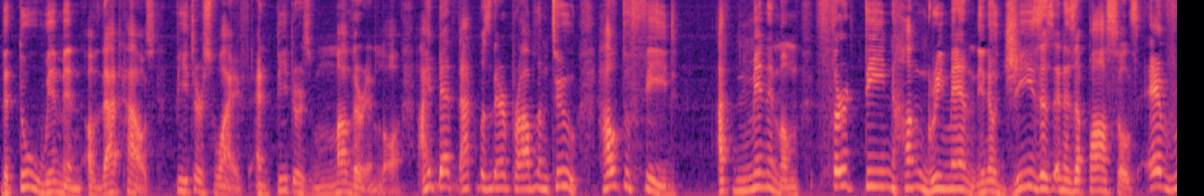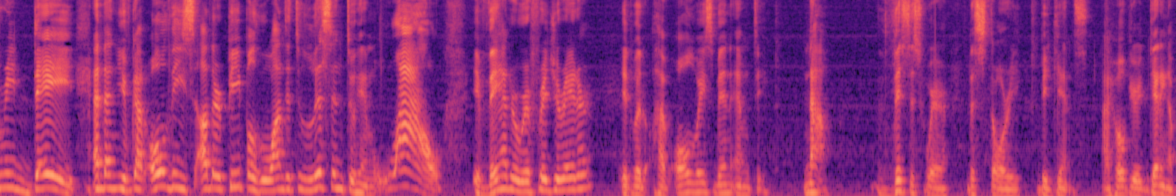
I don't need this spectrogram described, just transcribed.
The two women of that house. Peter's wife and Peter's mother in law. I bet that was their problem too. How to feed at minimum 13 hungry men, you know, Jesus and his apostles every day. And then you've got all these other people who wanted to listen to him. Wow! If they had a refrigerator, it would have always been empty. Now, this is where the story begins. I hope you're getting a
